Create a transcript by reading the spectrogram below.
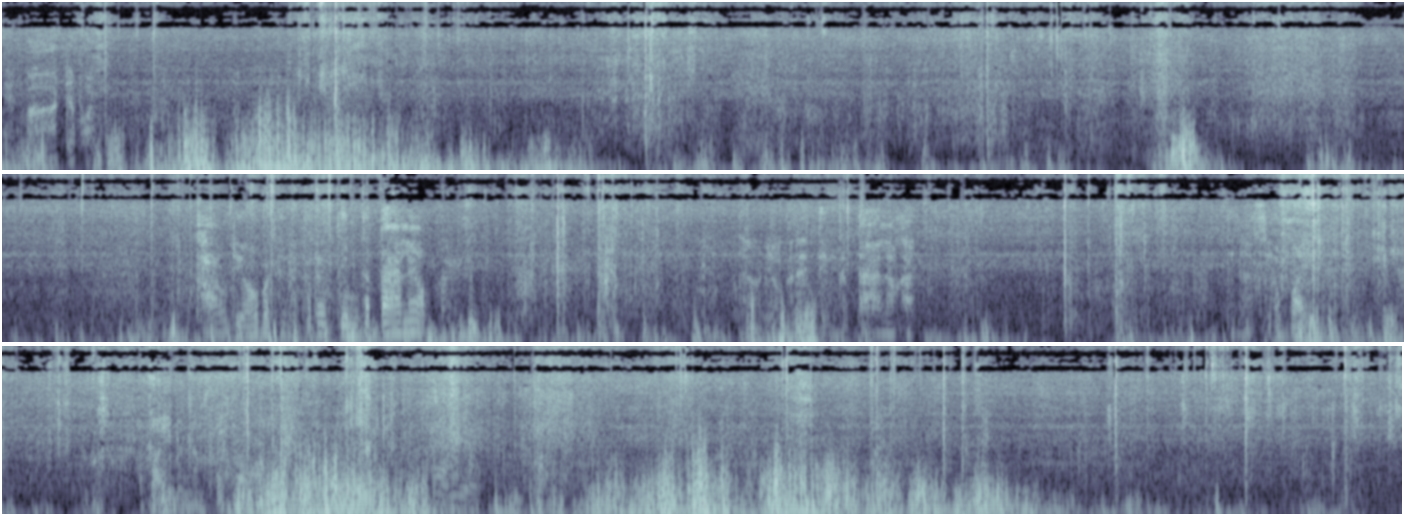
เห็นบ่เดี๋ยวก่อนข้าว เดี๋ยวบัดนี้ก็ได้เต็มกระตาแล้วเดี๋ยวก็ได้เต็มกระตาแล้วค่ะที่น่าสิเอาใบเอาใบมันนำไปห่อห่อเนี่ย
